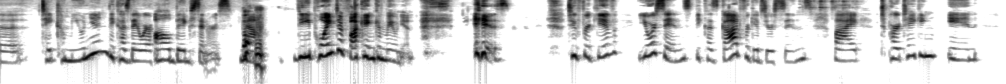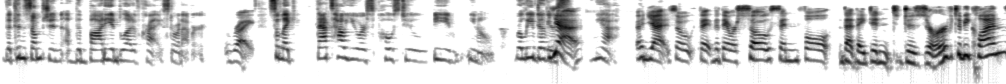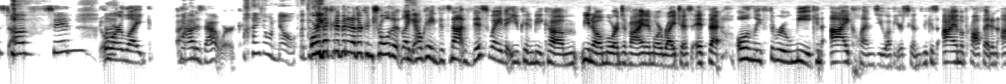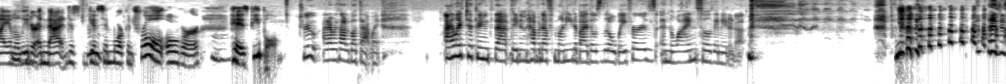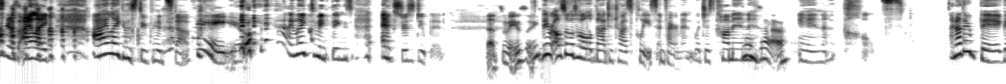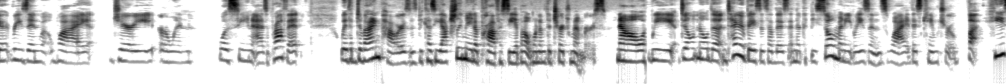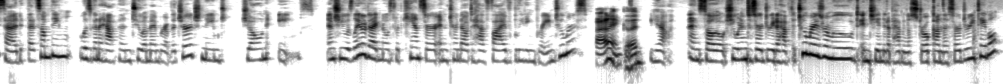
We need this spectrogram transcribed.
take communion because they were all big sinners. Now, the point of fucking communion is to forgive your sins because God forgives your sins by partaking in the consumption of the body and blood of Christ or whatever. Right. So like that's how you are supposed to be, you know, relieved of your Yeah. yeah. And yet, so they, that they were so sinful that they didn't deserve to be cleansed of sin, uh, or like, what- how does that work? I don't know, but the Or thing, that could have been another control that, like, Yeah. okay, it's not this way that you can become, you know, more divine and more righteous. It's that only through me can I cleanse you of your sins because I am a prophet and I am a leader, Mhm. and that just True. gives him more control over Mhm. his people. True. I never thought about that way. I like to think that they didn't have enough money to buy those little wafers and the wine, so they made it up. That's just because I like I like the stupid stuff. I hate you. I like to make things extra stupid. That's amazing. They were also told not to trust police and firemen, which is common in cults. Another big reason why Jerry Irwin was seen as a prophet with divine powers is because he actually made a prophecy about one of the church members. Now, we don't know the entire basis of this, and there could be so many reasons why this came true, but he said that something was going to happen to a member of the church named Joan Ames. And she was later diagnosed with cancer and turned out to have five bleeding brain tumors. That ain't good. Yeah. And so she went into surgery to have the tumors removed, and she ended up having a stroke on the surgery table,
